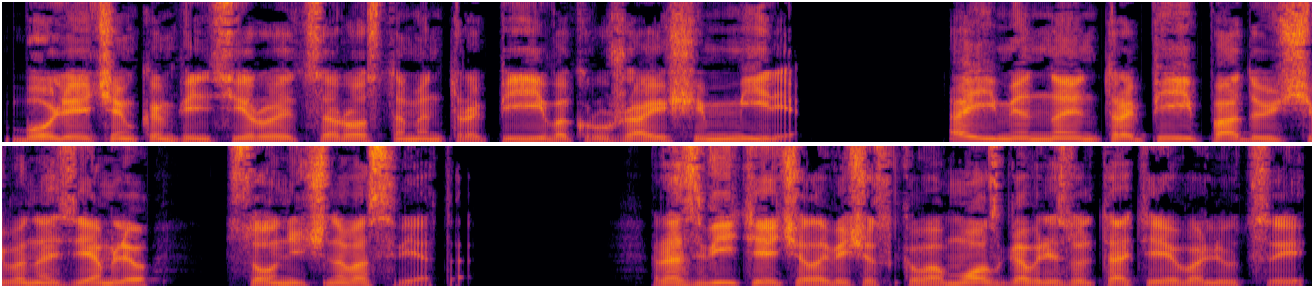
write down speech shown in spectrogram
более чем компенсируется ростом энтропии в окружающем мире – а именно энтропии падающего на Землю солнечного света. Развитие человеческого мозга в результате эволюции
